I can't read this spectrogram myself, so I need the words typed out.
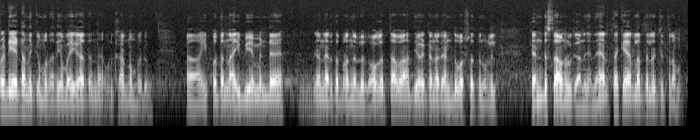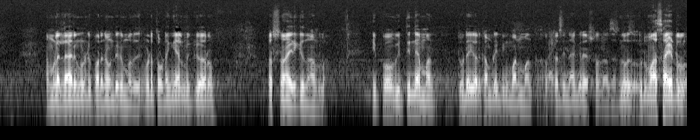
റെഡി ആയിട്ടാണ് നിൽക്കുന്നത്. അധികം വൈകാതെ തന്നെ ഉദ്ഘാടനം വരും. ഇപ്പോൾ തന്നെ ഐ ബി എമ്മിന്റെ ഞാൻ നേരത്തെ പറഞ്ഞല്ലോ ലോകത്ത് അവർ ആദ്യമായിട്ടാണ് രണ്ട് വർഷത്തിനുള്ളിൽ രണ്ട് സ്ഥാപനം ഉദ്ഘാടനം ചെയ്യുന്നത്. നേരത്തെ കേരളത്തിലൊരു ചിത്രം നമ്മളെല്ലാവരും കൂടി പറഞ്ഞുകൊണ്ടിരുന്നത് ഇവിടെ തുടങ്ങിയാൽ മിക്കവാറും പ്രശ്നമായിരിക്കുന്നതാണല്ലോ. ഇപ്പോൾ within a month today you are completing one month after the inauguration ഇന്ന് ഒരു മാസമായിട്ടുള്ളൂ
